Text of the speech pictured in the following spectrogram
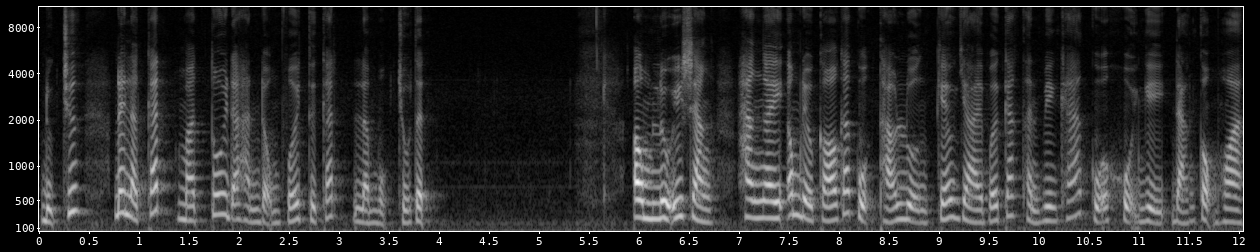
được chứ, đây là cách mà tôi đã hành động với tư cách là một chủ tịch. Ông lưu ý rằng hàng ngày ông đều có các cuộc thảo luận kéo dài với các thành viên khác của Hội nghị Đảng Cộng Hòa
